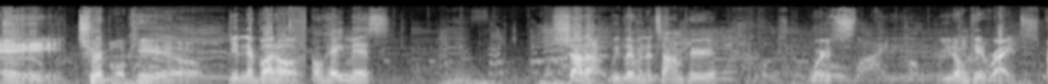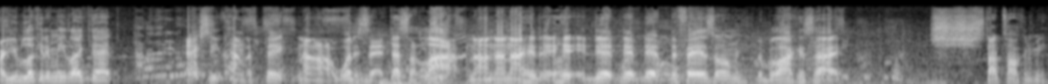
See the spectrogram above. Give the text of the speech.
A triple kill. Get in that butthole. Oh, hey, miss. Shut up. We live in a time period where it's, you don't get rights. Are you looking at me like that? Actually, you kind of thick. Nah, what is that? That's a lie. Nah, nah, nah. Hit it, hit it. Dip, dip, dip. The feds on me. The block is high. Shh, stop talking to me.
